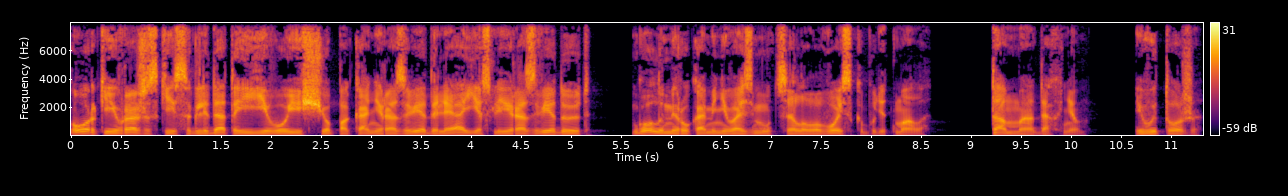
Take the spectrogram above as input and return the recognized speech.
Орки и вражеские соглядатаи его еще пока не разведали, а если и разведают, голыми руками не возьмут, целого войска будет мало. Там мы отдохнем. И вы тоже.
